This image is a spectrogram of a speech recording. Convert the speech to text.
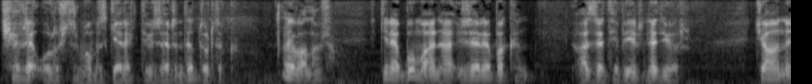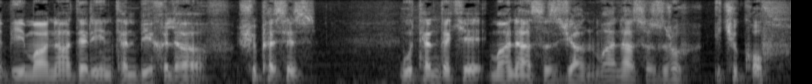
çevre oluşturmamız gerektiği üzerinde durduk. Eyvallah hocam. Yine bu mana üzere bakın. Hazreti Bir ne diyor? Canı bi mana derin ten bi hilaf. Şüphesiz bu tendeki manasız can, manasız ruh, içi kof,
